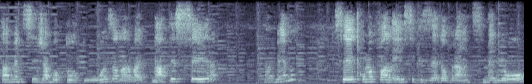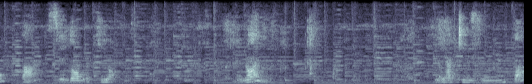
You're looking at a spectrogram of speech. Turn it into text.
Tá vendo? Você já botou duas, agora vai na terceira, tá vendo? Você, como eu falei, se quiser dobrar antes, melhor, tá? Você dobra aqui, ó. Melhor ainda. E aqui junta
